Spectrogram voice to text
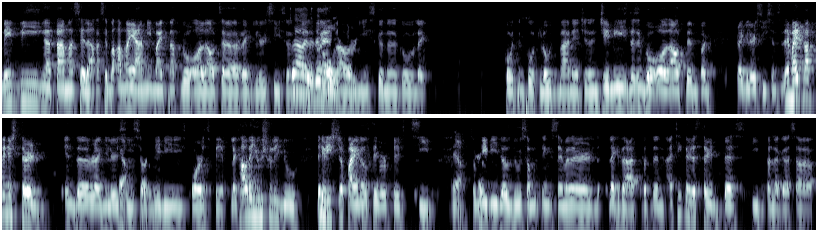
maybe nga tama sila kasi baka Miami might not go all out sa regular season. Yeah, Kyle Lowry is gonna go like quote unquote load manage and then Jimmy doesn't go all out then pag regular season. So they might not finish third in the regular yeah. season, maybe fourth, fifth. Like how they usually do. They reach the finals, they were fifth seed. Yeah. So maybe they'll do something similar like that. But then I think they're the third best team talaga sa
